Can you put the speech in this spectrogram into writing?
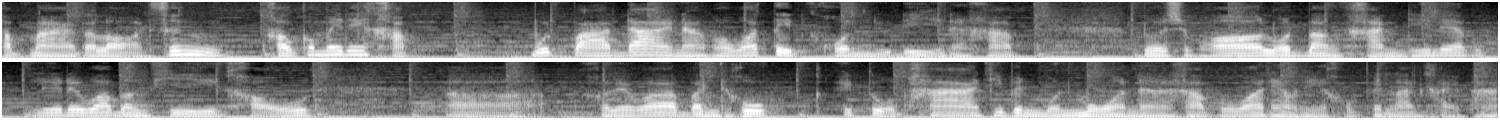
ขับมาตลอด ซึ่งเขาก็ไม่ได้ขับบูทปาร์ได้นะ เพราะว่าติดคนอยู่ดีนะครับ โดยเฉพาะรถบางคันที่เรียกเรียกได้ว่าบางทีเขาเเขาเรียกว่าบรรทุก ไอตัวผ้าที่เป็นม้วนๆนะครับ เพราะว่าแถวนี้เขาเป็นร้านขายผ้า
